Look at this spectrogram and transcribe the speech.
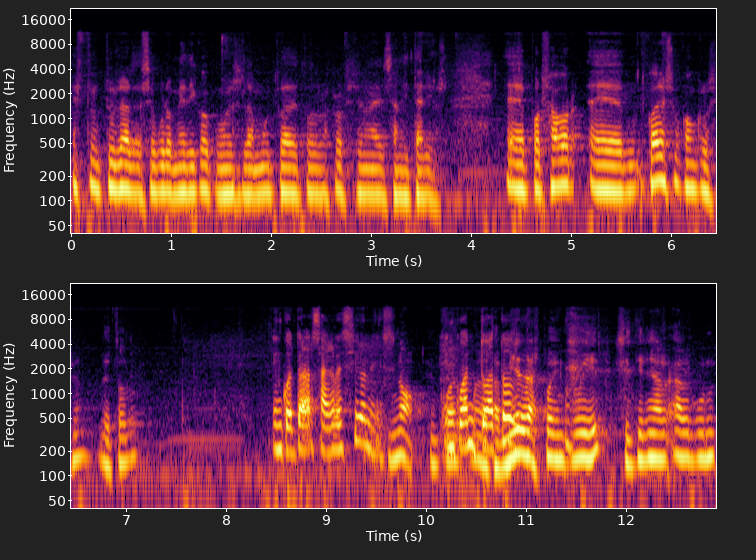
estructuras de seguro médico como es la mutua de todos los profesionales sanitarios. Eh, por favor, eh, ¿cuál es su conclusión de todo? En cuanto a las agresiones. No, en, cuanto a también las puede incluir si tiene algún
